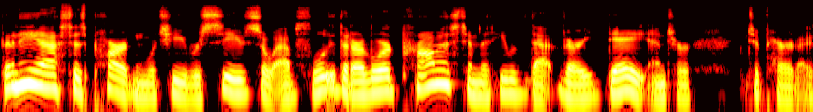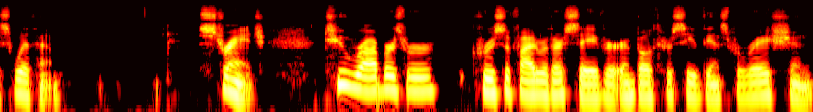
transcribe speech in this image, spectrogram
Then he asked his pardon, which he received so absolutely that our Lord promised him that he would that very day enter into paradise with him. Strange. Two robbers were crucified with our Savior, and both received the inspiration,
